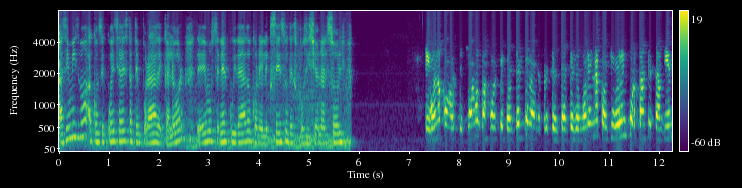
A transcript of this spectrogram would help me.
Asimismo, a consecuencia de esta temporada de calor, debemos tener cuidado con el exceso de exposición al sol. Y bueno, como escuchamos bajo este la representante de Morena considera importante también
